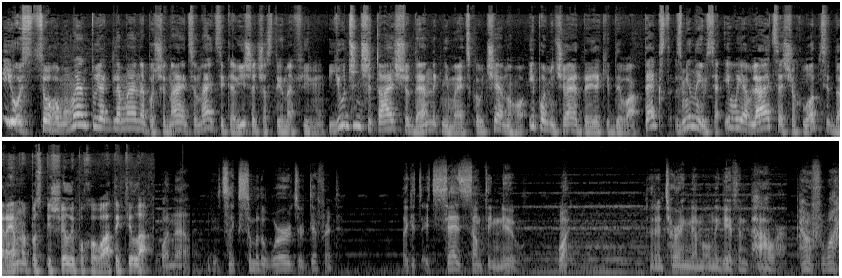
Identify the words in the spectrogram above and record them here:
І ось з цього моменту, як для мене, починається найцікавіша частина фільму. Юджин читає щоденник німецького вченого і помічає деякі дива. Текст змінився, і виявляється, що хлопці даремно поспішили поховати тіла. What? That interring them only gave them power. Power for what?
